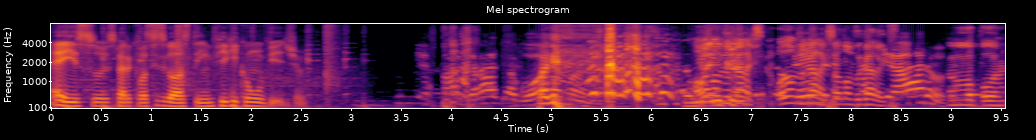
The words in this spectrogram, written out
É isso, espero que vocês gostem, fique com o vídeo. Pagado agora, Paga- mano. Olha o nome do Galaxy, olha o nome do Galaxy, olha o nome do Galaxy. Claro. Ô, porra.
